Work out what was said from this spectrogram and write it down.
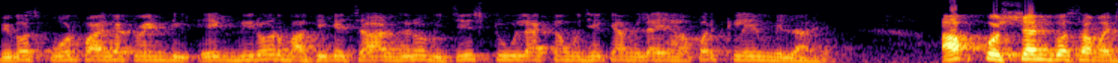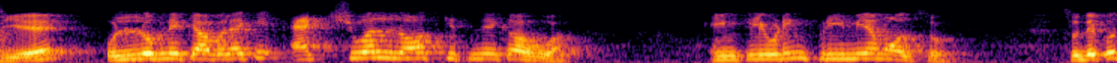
Because four five are twenty एक ज़ीरो और बाकी के चार zero which is two lakh का मुझे क्या मिला है? यहाँ पर क्लेम मिला है। अब क्वेश्चन को समझिए। उन लोग ने क्या बोला कि एक्चुअल लॉस कितने का हुआ? इंक्लूडिंग प्रीमियम ऑल्सो सो देखो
